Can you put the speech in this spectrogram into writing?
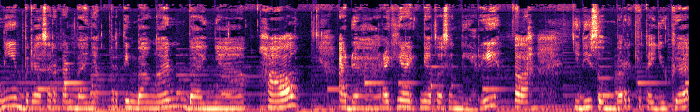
ini berdasarkan banyak pertimbangan, banyak hal, ada ranking-rankingnya tersendiri. Setelah jadi sumber kita juga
